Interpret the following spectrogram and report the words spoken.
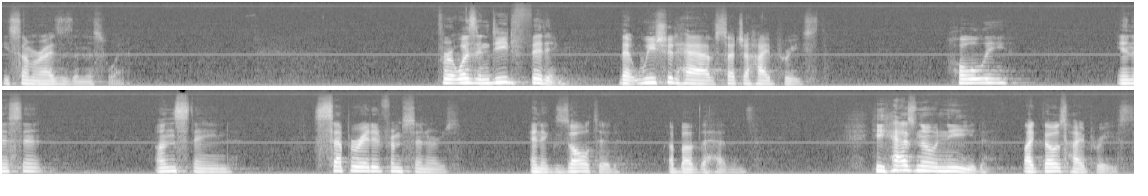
He summarizes in this way For it was indeed fitting that we should have such a high priest, holy, innocent, unstained, separated from sinners, and exalted above the heavens. He has no need, like those high priests,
